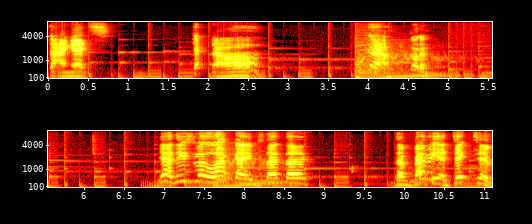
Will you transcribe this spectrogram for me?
Dang it. Get. Ah. Yeah, got him. Yeah, these little lap games, they're, they're, they're very addictive.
